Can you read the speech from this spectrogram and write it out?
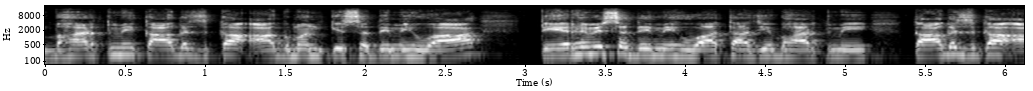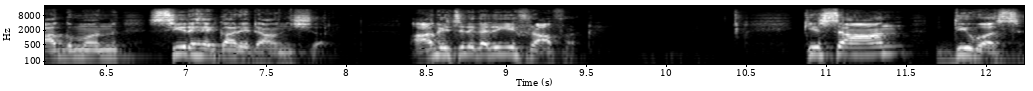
भारत में कागज़ का आगमन किस सदी में हुआ? तेरहवीं सदी में हुआ था जी भारत में कागज़ का आगमन, सी रहेगा रेट आंसर आगे चलेगा, देखिए फटाफट। किसान दिवस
